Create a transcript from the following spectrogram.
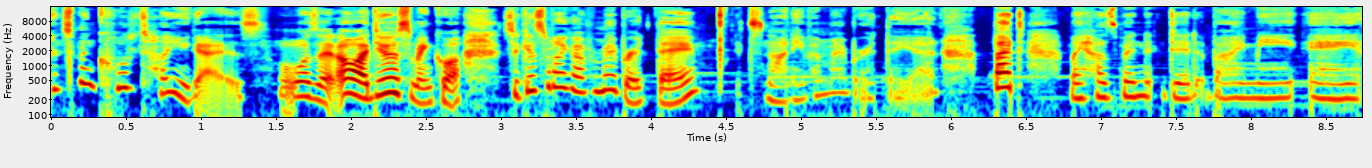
it's something cool to tell you guys. What was it? Oh, I do have something cool. So, guess what I got for my birthday? It's not even my birthday yet. But my husband did buy me a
